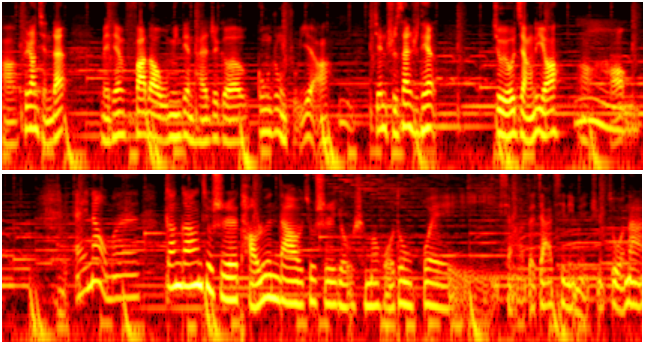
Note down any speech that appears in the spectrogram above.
啊，非常简单，每天发到无名电台这个公众主页啊，嗯。坚持三十天就有奖励啊啊，嗯。好，哎，那我们刚刚就是讨论到，就是有什么活动会想要在假期里面去做。那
